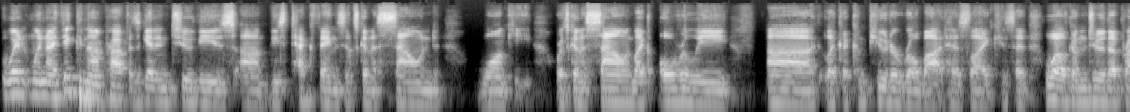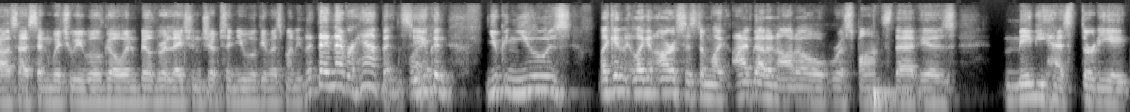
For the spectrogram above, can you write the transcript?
when when I think nonprofits get into these um, these tech things, it's going to sound wonky or it's going to sound like overly uh like a computer robot has like he said welcome to the process in which we will go and build relationships and you will give us money that, that never happens so you can you can use like in like in our system like i've got an auto response that is maybe has 38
